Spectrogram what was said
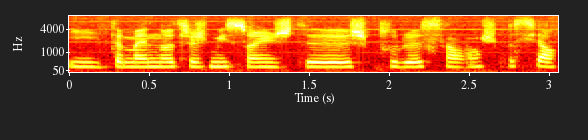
e também noutras missões de exploração espacial.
